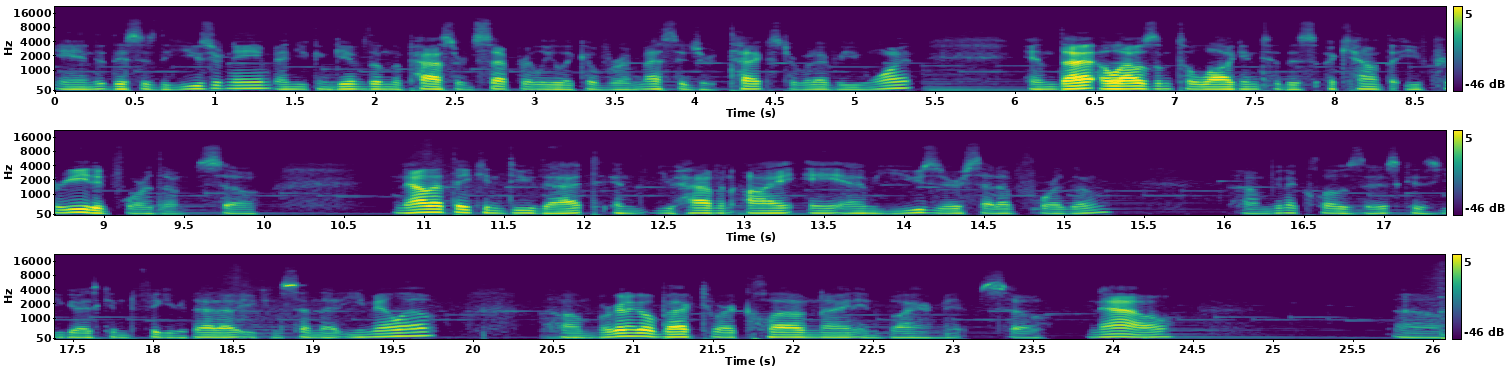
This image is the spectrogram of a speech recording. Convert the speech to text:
and this is the username and you can give them the password separately like over a message or text or whatever you want and that allows them to log into this account that you've created for them so now that they can do that and you have an IAM user set up for them, I'm going to close this because you guys can figure that out. You can send that email out. Um, we're going to go back to our Cloud9 environment. So now, um,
